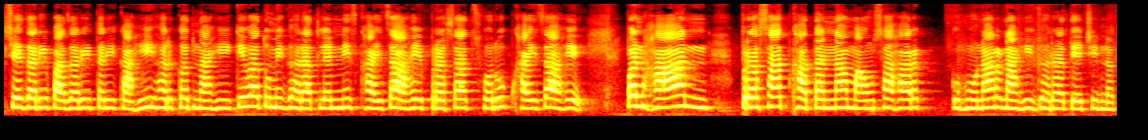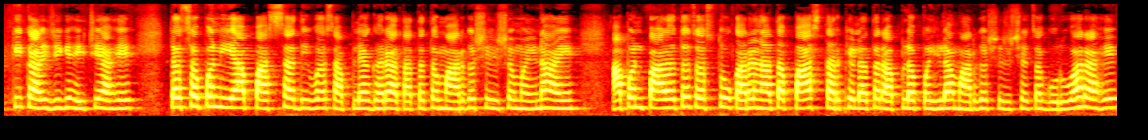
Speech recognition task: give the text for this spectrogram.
शेजारी पाजारी तरी काही हरकत नाही किंवा तुम्ही घरातल्यांनीच खायचा आहे प्रसाद स्वरूप खायचा आहे. पण हा प्रसाद खाताना मांसाहार होणार नाही घरात याची नक्की काळजी घ्यायची आहे. तसं पण या पाच सहा दिवस आपल्या घरात आता तर मार्गशीर्ष महिना आहे. आपण पाळतच असतो कारण आता पाच तारखेला तर आपला पहिला मार्गशीर्षाचा गुरुवार आहे.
